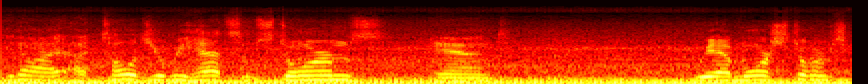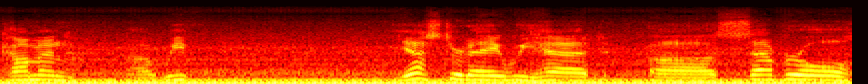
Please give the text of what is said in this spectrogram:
you know, I, I, told you we had some storms and we have more storms coming. Uh, we've Yesterday we had uh, several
